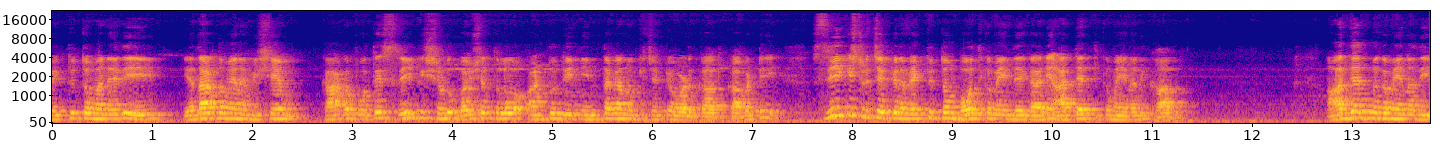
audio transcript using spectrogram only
వ్యక్తిత్వం అనేది యథార్థమైన విషయం కాకపోతే శ్రీకృష్ణుడు భవిష్యత్తులో అంటూ దీన్ని ఇంతగా నొక్కి చెప్పేవాడు కాదు కాబట్టి శ్రీకృష్ణుడు చెప్పిన వ్యక్తిత్వం భౌతికమైనదే కానీ ఆధ్యాత్మికమైనది కాదు. ఆధ్యాత్మికమైనది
